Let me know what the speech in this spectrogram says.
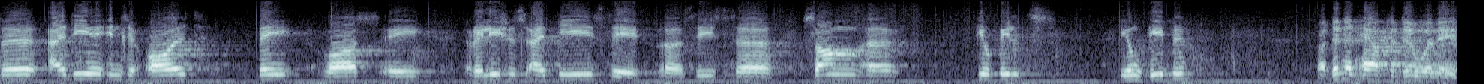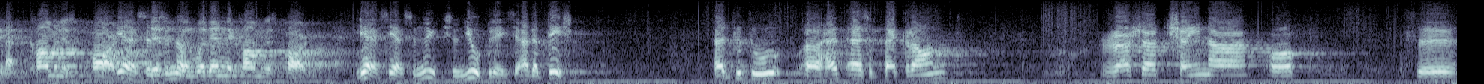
The idea in the old day was a religious idea. The, uh, these, uh, some uh, pupils, young people, Uh, didn't it have to do with the Communist Party? Yes, it's Discipline within the Communist Party. Yes, yes, a new, it's a new place, the adaptation. Had to do, uh, had as a background Russia, China of the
